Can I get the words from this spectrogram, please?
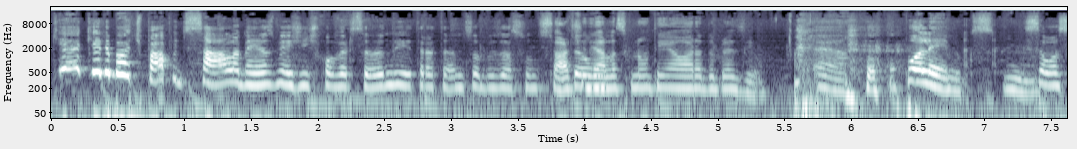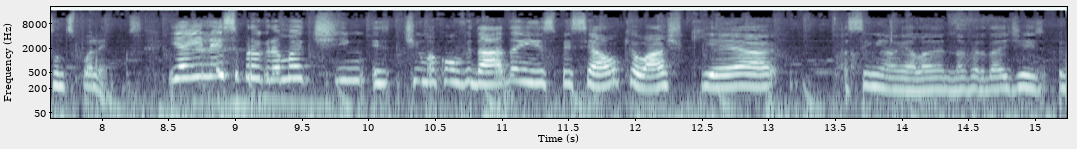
Que é aquele bate-papo de sala mesmo, e a gente conversando e tratando sobre os assuntos que Sorte estão- delas que não tem a hora do Brasil. é, polêmicos, que são assuntos polêmicos. E aí, nesse programa, tinha, tinha uma convidada em especial, que eu acho que é, a- assim, ela, na verdade, eh,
